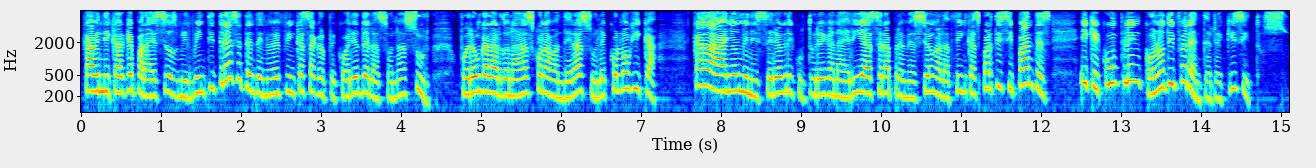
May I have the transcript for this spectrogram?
Cabe indicar que para este 2023, 79 fincas agropecuarias de la zona sur fueron galardonadas con la bandera azul ecológica. Cada año el Ministerio de Agricultura y Ganadería hace la premiación a las fincas participantes y que cumplen con los diferentes requisitos.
